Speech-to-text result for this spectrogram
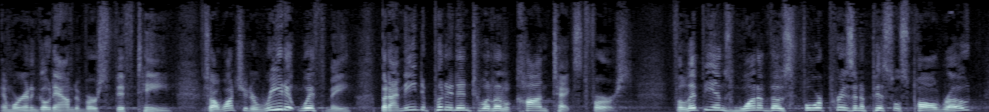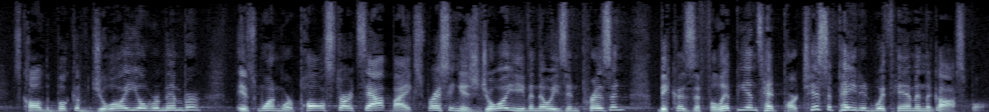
and we're going to go down to verse 15. So I want you to read it with me, but I need to put it into a little context first. Philippians, one of those four prison epistles Paul wrote, it's called the Book of Joy, you'll remember. It's one where Paul starts out by expressing his joy even though he's in prison because the Philippians had participated with him in the gospel.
